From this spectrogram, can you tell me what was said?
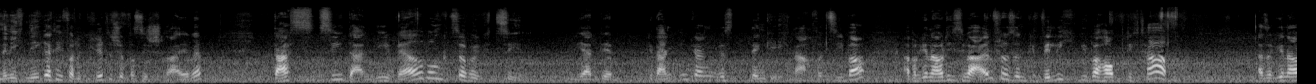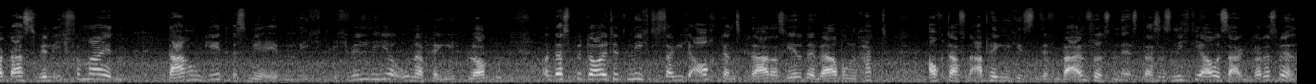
wenn ich negativ oder kritisch über sie schreibe, dass sie dann die Werbung zurückziehen. Ja, der Gedankengang ist, denke ich, nachvollziehbar. Aber genau diese Beeinflussung will ich überhaupt nicht haben. Also genau das will ich vermeiden. Darum geht es mir eben nicht. Ich will hier unabhängig bloggen und das bedeutet nicht, das sage ich auch ganz klar, dass jeder, der Werbung hat, auch davon abhängig ist und davon beeinflussen lässt. Das ist nicht die Aussage, Gottes Willen.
